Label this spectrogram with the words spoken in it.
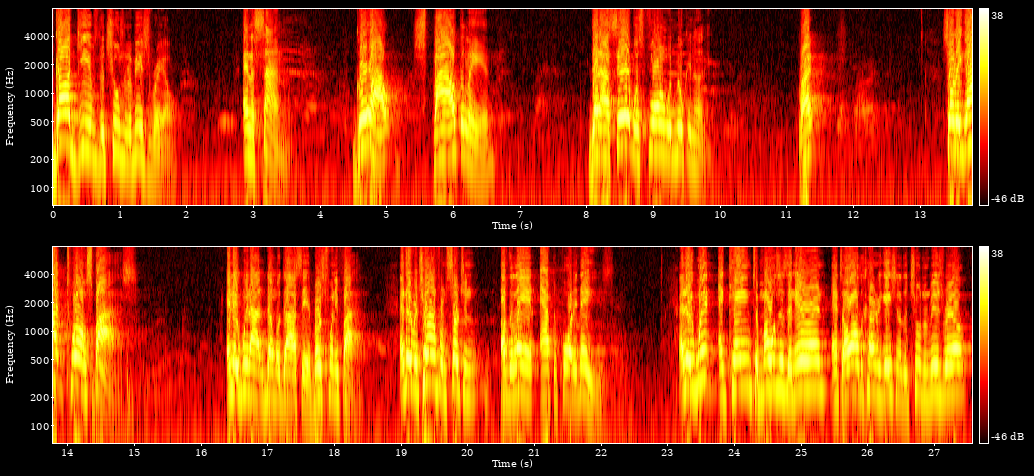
God gives the children of Israel an assignment. Go out, spy out the land that I said was flowing with milk and honey. Right? So they got 12 spies. And they went out and done what God said. Verse 25. And they returned from searching of the land after 40 days. And they went and came to Moses and Aaron and to all the congregation of the children of Israel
